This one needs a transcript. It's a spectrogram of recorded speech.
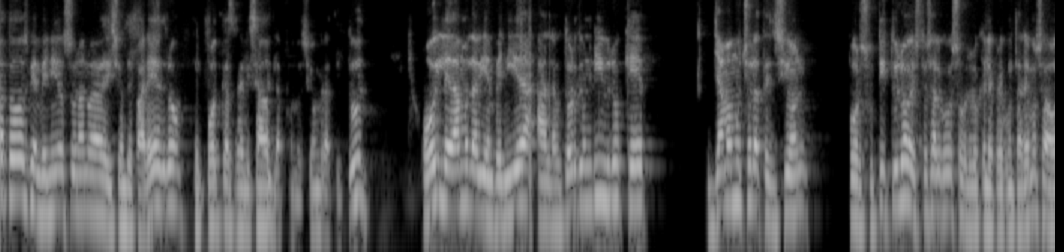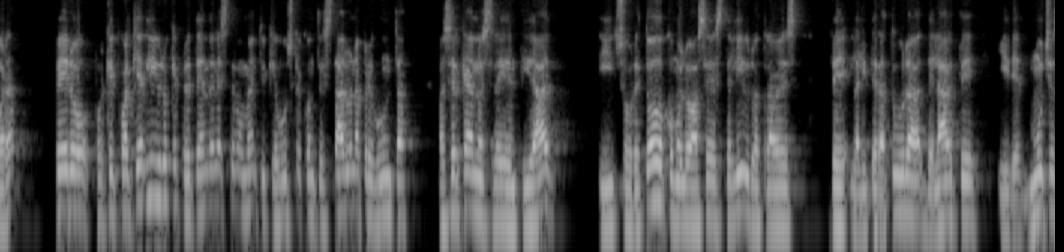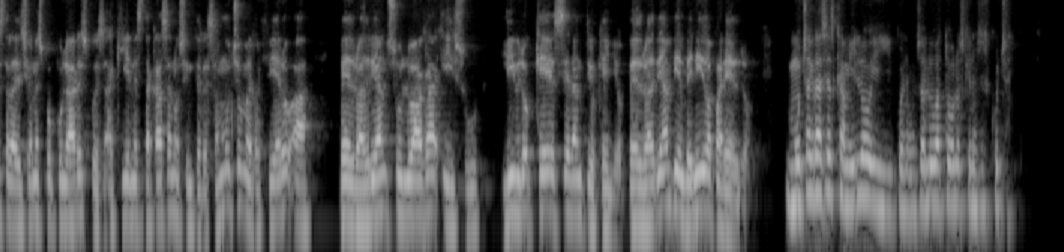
Hola a todos, bienvenidos a una nueva edición de Paredro, el podcast realizado en la Fundación Gratitud. Hoy le damos la bienvenida al autor de un libro que llama mucho la atención por su título. Esto es algo sobre lo que le preguntaremos ahora, pero porque cualquier libro que pretenda en este momento y que busque contestar una pregunta acerca de nuestra identidad y sobre todo como lo hace este libro a través de la literatura, del arte y de muchas tradiciones populares, pues aquí en esta casa nos interesa mucho. Me refiero a Pedro Adrián Zuluaga y su libro ¿Qué es ser antioqueño? Pedro Adrián, bienvenido a Paredro. Muchas gracias Camilo y bueno, un saludo a todos los que nos escuchan.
